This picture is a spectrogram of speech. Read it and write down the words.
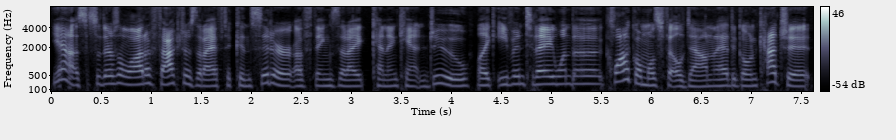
yeah, so there's a lot of factors that I have to consider of things that I can and can't do. Like even today when the clock almost fell down and I had to go and catch it,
